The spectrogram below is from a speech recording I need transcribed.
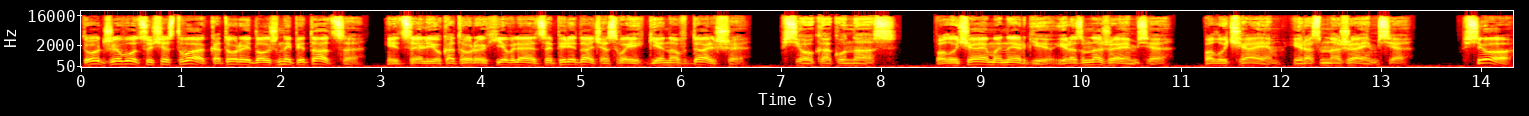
Тут живут существа, которые должны питаться, и целью которых является передача своих генов дальше. Все как у нас. Получаем энергию и размножаемся. Получаем и размножаемся. Все.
